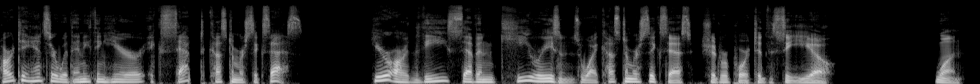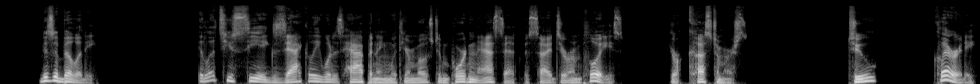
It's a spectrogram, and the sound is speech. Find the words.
Hard to answer with anything here except customer success. Here are the seven key reasons why customer success should report to the CEO. 1. Visibility. It lets you see exactly what is happening with your most important asset besides your employees, your customers. Two, clarity.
